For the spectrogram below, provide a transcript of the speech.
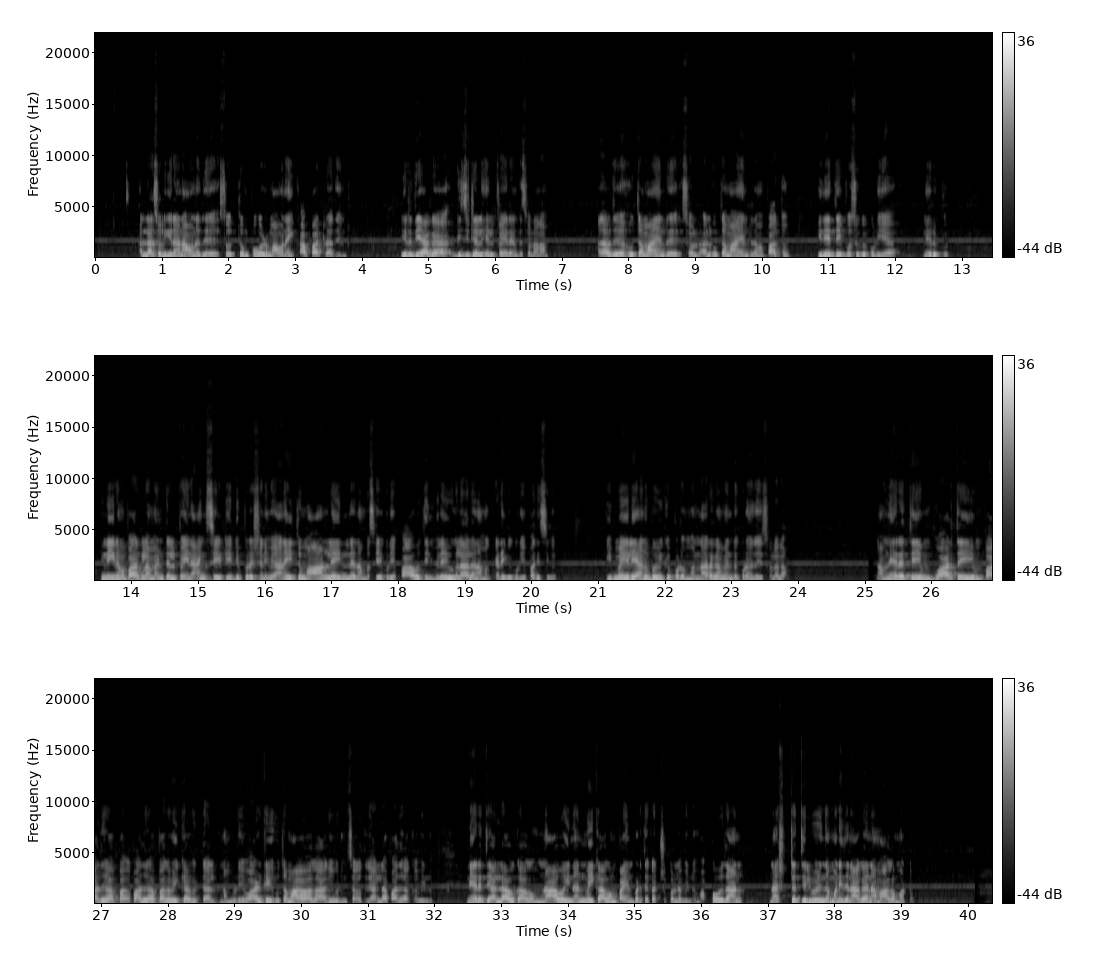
அல்லாஹ் சொல்கிறான் அவனது சொத்தும் புகழும் அவனை காப்பாற்றாது என்று. இறுதியாக டிஜிட்டல் ஹெல்ஃபயர் என்று சொல்லலாம். அதாவது ஹுத்தமா என்று சொல் அல் ஹுத்தமா என்று நம்ம பார்த்தோம். இதயத்தை பொசுக்கக்கூடிய நெருப்பு. இன்றைக்கி நம்ம பார்க்கலாம் மென்டல் பெயின் ஆங்ஸைட்டி டிப்ரெஷன் இவை அனைத்தும் ஆன்லைனில் நம்ம செய்யக்கூடிய பாவத்தின் விளைவுகளால் நமக்கு கிடைக்கக்கூடிய பரிசுகள். இம்மையிலே அனுபவிக்கப்படும் நரகம் என்று கூட இதை சொல்லலாம். நாம் நேரத்தையும் வார்த்தையையும் பாதுகாப்பாக பாதுகாப்பாக வைக்காவிட்டால் நம்முடைய வாழ்க்கை ஹுத்தமாக ஆகிவிடும் சகோதரி அல்லாஹ் பாதுகாக்க வேண்டும். நேரத்தை அல்லாவுக்காகவும் நாவை நன்மைக்காகவும் பயன்படுத்த கற்றுக்கொள்ள வேண்டும். அப்போதுதான் நஷ்டத்தில் விழுந்த மனிதனாக நாம் ஆக மாட்டோம்.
